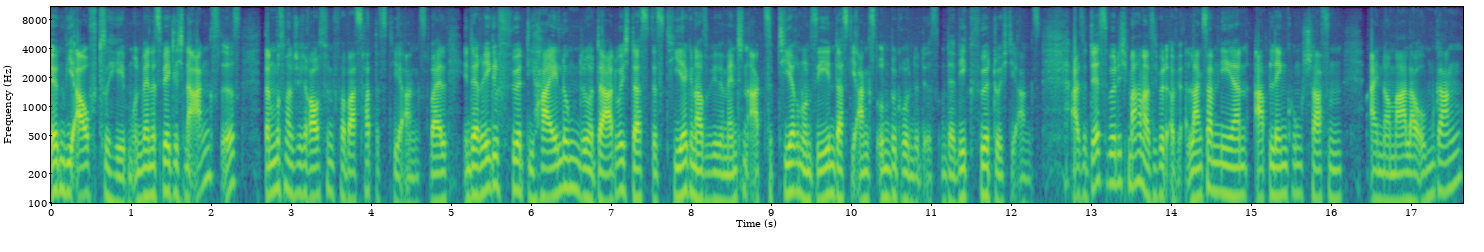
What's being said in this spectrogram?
irgendwie aufzuheben. Und wenn es wirklich eine Angst ist, dann muss man natürlich herausfinden, vor was hat das Tier Angst. Weil in der Regel führt die Heilung nur dadurch, dass das Tier, genauso wie wir Menschen, akzeptieren und sehen, dass die Angst unbegründet ist. Und der Weg führt durch die Angst. Also das würde ich machen. Also ich würde langsam nähern, Ablenkung schaffen, ein normaler Umgang.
